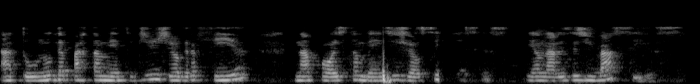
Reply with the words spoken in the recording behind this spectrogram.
atuo no departamento de geografia, na pós também de geociências e análise de bacias.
